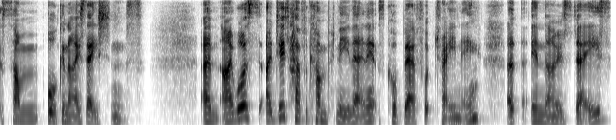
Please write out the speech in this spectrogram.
some organizations. Um, I was, I did have a company then. It's called Barefoot Training uh, in those days,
